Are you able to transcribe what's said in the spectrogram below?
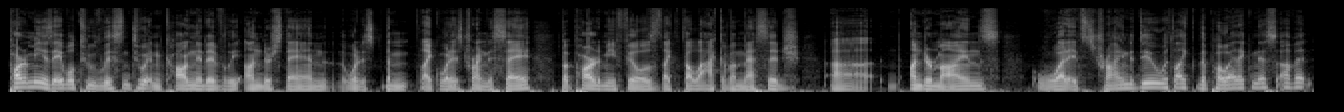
part of me is able to listen to it and cognitively understand what it's the like what it's trying to say, but part of me feels like the lack of a message uh, undermines what it's trying to do with like the poeticness of it,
